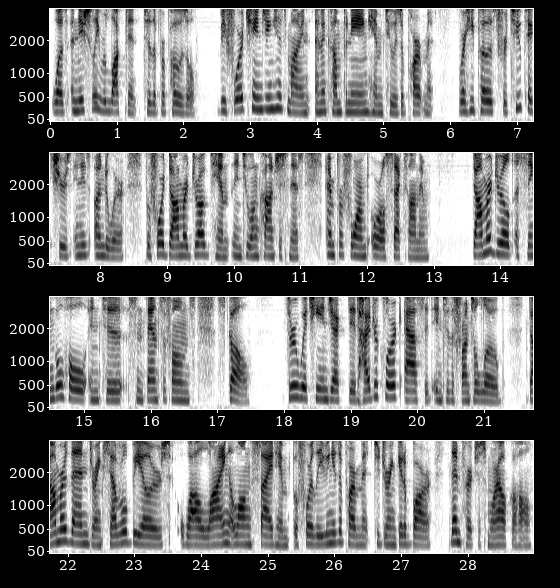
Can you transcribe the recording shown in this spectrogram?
was initially reluctant to the proposal, before changing his mind and accompanying him to his apartment where he posed for two pictures in his underwear before Dahmer drugged him into unconsciousness and performed oral sex on him. Dahmer drilled a single hole into Synthantophone's skull, through which he injected hydrochloric acid into the frontal lobe. Dahmer then drank several beers while lying alongside him before leaving his apartment to drink at a bar, then purchase more alcohol.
